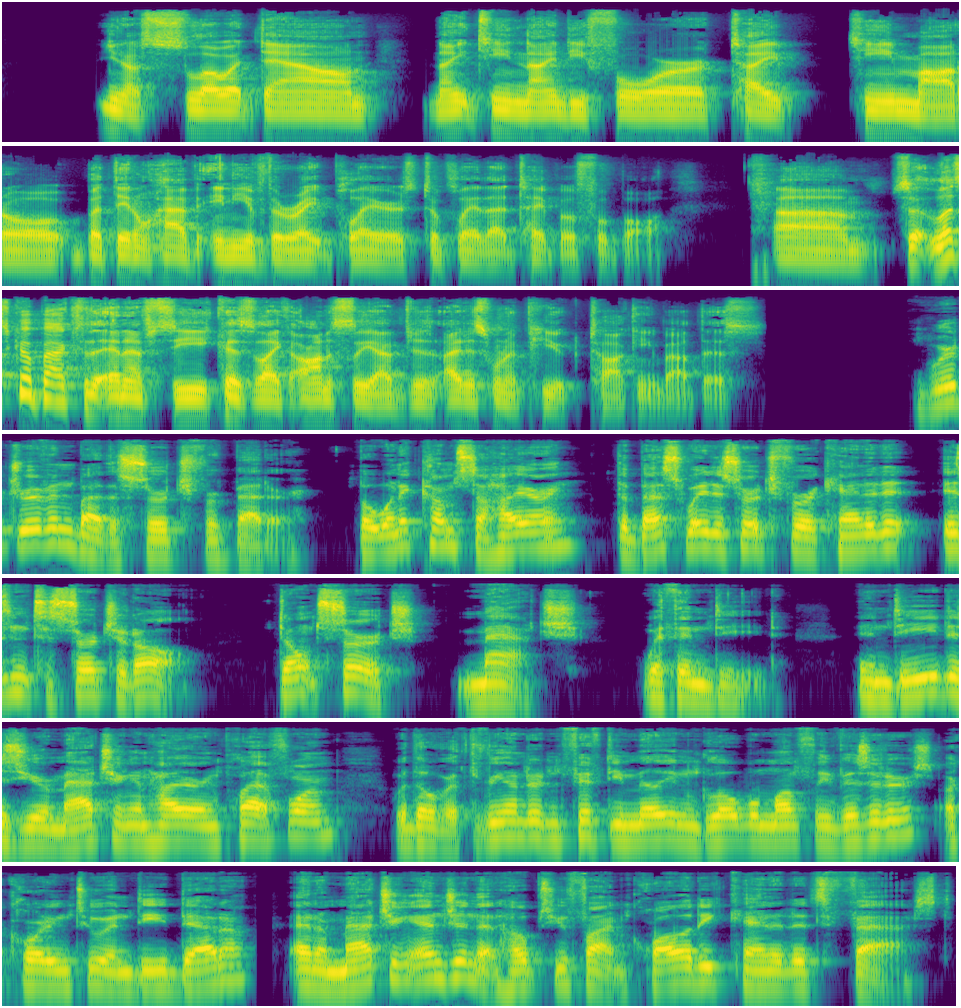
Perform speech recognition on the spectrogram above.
you know, slow it down, 1994 type team model, but they don't have any of the right players to play that type of football. Um, so let's go back to the NFC because, like, honestly, I've just I just want to puke talking about this. We're driven by the search for better, but when it comes to hiring, the best way to search for a candidate isn't to search at all. Don't search. Match with Indeed. Indeed is your matching and hiring platform with over 350 million global monthly visitors, according to Indeed data, and a matching engine that helps you find quality candidates fast.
